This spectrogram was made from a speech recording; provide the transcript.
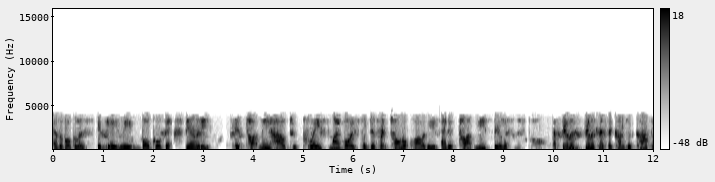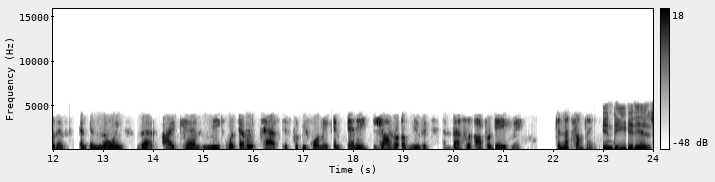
as a vocalist. It gave me vocal dexterity. It taught me how to place my voice for different tonal qualities, and it taught me fearlessness, Paul. A fearless, fearlessness that comes with confidence and in knowing that I can meet whatever task is put before me in any genre of music. And that's what opera gave me. Isn't that something? Indeed, it is.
